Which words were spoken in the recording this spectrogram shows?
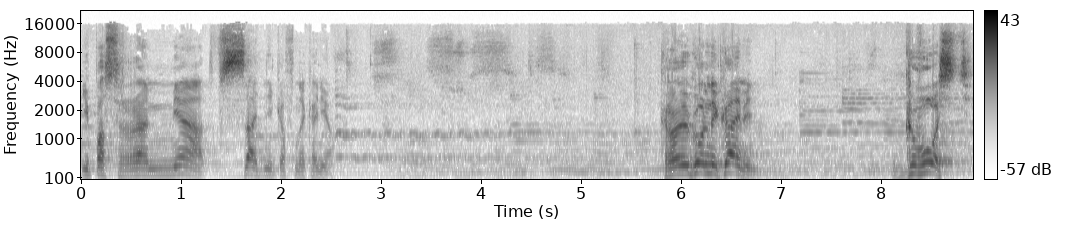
и посрамят всадников на конях. Краеугольный камень, гвоздь,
